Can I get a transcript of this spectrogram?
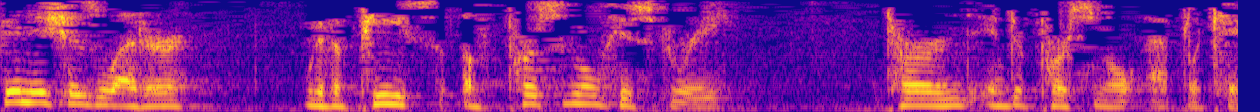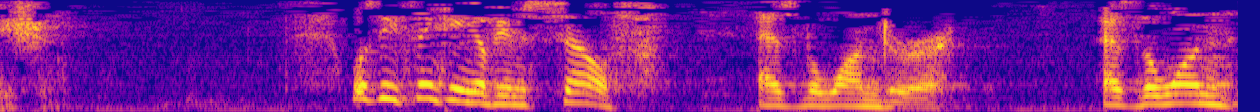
finish his letter with a piece of personal history turned into personal application? Was he thinking of himself as the wanderer, as the one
